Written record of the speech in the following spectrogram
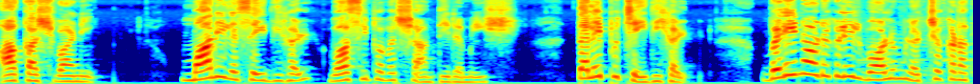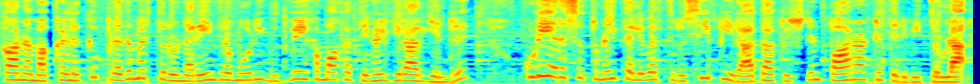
ஆகாஷ்வாணி. மாநில செய்திகள் வாசிப்பவர் சாந்தி ரமேஷ். தலைப்புச் செய்திகள். வெளிநாடுகளில் வாழும் லட்சக்கணக்கான மக்களுக்கு பிரதமர் திரு நரேந்திர மோடி உத்வேகமாக திகழ்கிறார் என்று குடியரசு துணைத் தலைவர் திரு சி பி ராதாகிருஷ்ணன் பாராட்டு தெரிவித்துள்ளார்.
